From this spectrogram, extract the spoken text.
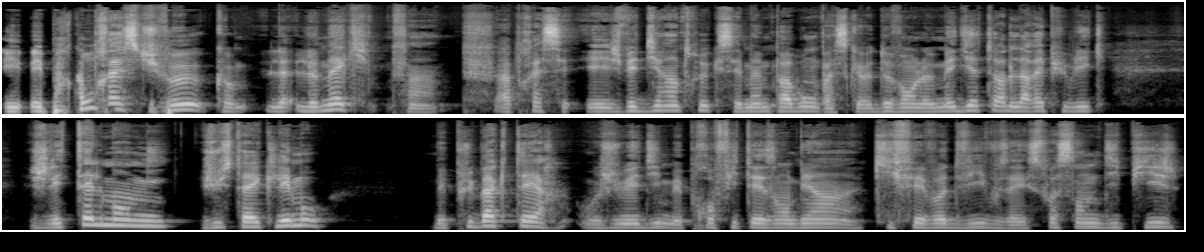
Et, et par contre, après, si tu veux, comme le, le mec, enfin, pff, après, c'est, et je vais te dire un truc, c'est même pas bon parce que devant le médiateur de la République, je l'ai tellement mis, juste avec les mots, mais plus bactère, où je lui ai dit, mais profitez-en bien, kiffez votre vie, vous avez 70 piges,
